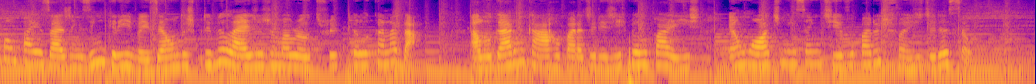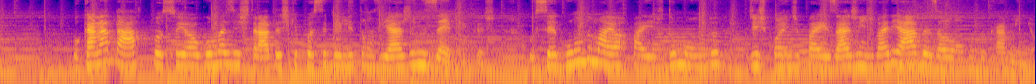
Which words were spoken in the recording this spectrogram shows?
com paisagens incríveis é um dos privilégios de uma road trip pelo Canadá. Alugar um carro para dirigir pelo país é um ótimo incentivo para os fãs de direção. O Canadá possui algumas estradas que possibilitam viagens épicas. O segundo maior país do mundo dispõe de paisagens variadas ao longo do caminho.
